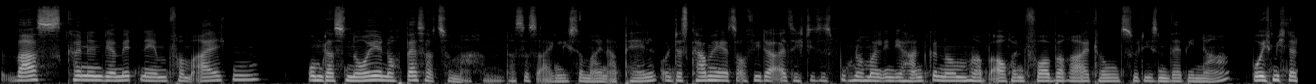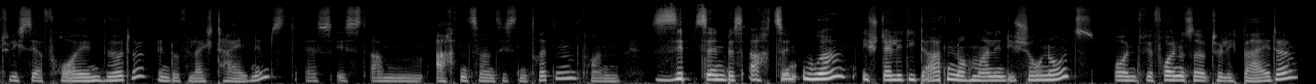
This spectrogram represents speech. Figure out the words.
was können wir mitnehmen vom Alten, um das Neue noch besser zu machen. Das ist eigentlich so mein Appell. Und das kam mir jetzt auch wieder, als ich dieses Buch nochmal in die Hand genommen habe, auch in Vorbereitung zu diesem Webinar, wo ich mich natürlich sehr freuen würde, wenn du vielleicht teilnimmst. Es ist am 28.03. von 17 bis 18 Uhr. Ich stelle die Daten nochmal in die Show Notes. Und wir freuen uns natürlich beide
